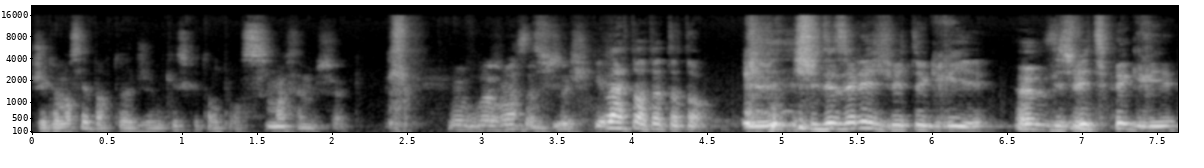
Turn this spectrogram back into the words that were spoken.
Je vais commencer par toi, John. Qu'est-ce que t'en penses? Moi, ça me choque. Franchement, ça me choque. Attends, attends, attends. Je, suis désolé, je vais te griller. Je vais te griller.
